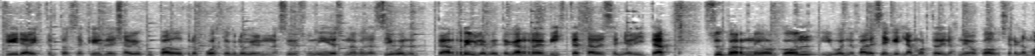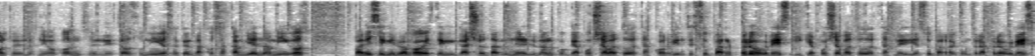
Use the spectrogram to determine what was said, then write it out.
que era este entonces que ya había ocupado otro puesto, creo que en Naciones Unidas, una cosa así. Bueno, terriblemente guerrerista estaba señorita super neocon y bueno, parece que es la muerte de los neocons. Era la muerte de los neocons en Estados Unidos, hay tantas cosas cambiando, amigos. Parece que el banco este que cayó también era el banco que apoyaba todas estas corrientes super progres y que apoyaba todas estas medidas super recontra progres.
